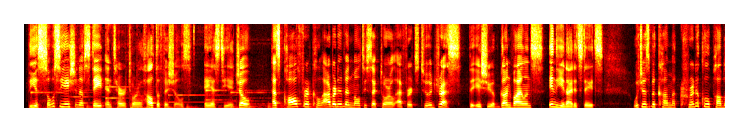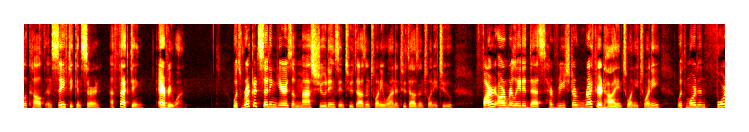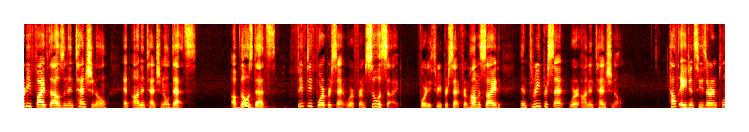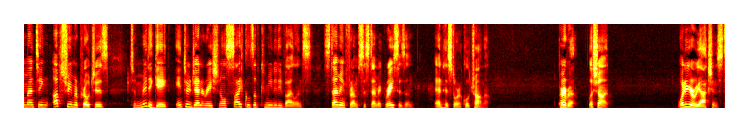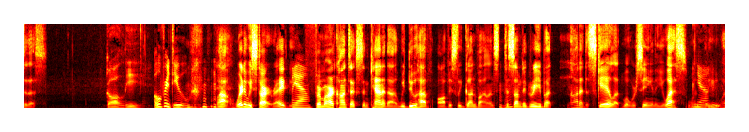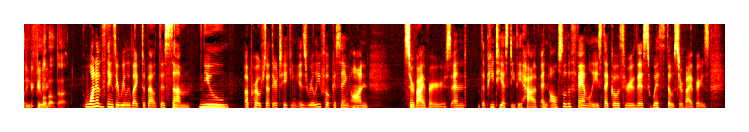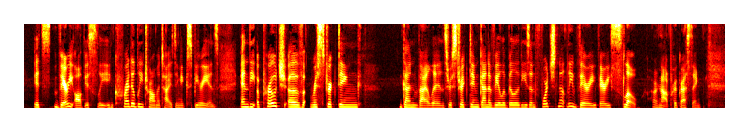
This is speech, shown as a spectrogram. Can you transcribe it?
The Association of State and Territorial Health Officials, ASTHO, has called for collaborative and multi-sectoral efforts to address the issue of gun violence in the United States, which has become a critical public health and safety concern affecting everyone. With record setting years of mass shootings in 2021 and 2022, firearm related deaths have reached a record high in 2020 with more than 45,000 intentional and unintentional deaths. Of those deaths, 54% were from suicide, 43% from homicide, and 3% were unintentional. Health agencies are implementing upstream approaches to mitigate intergenerational cycles of community violence stemming from systemic racism and historical trauma. Purva, Leshawn, what are your reactions to this? Golly. Overdue. Wow, where do we start, right? Yeah. From our context in Canada, we do have obviously gun violence Mm-hmm. to some degree, but not at the scale at what we're seeing in the U.S. What, Yeah. what do you what do you feel about that? One of the things I really liked about this um, new approach that they're taking is really focusing on survivors and the PTSD they have, and also the families that go through this with those survivors. It's very obviously incredibly traumatizing experience, and the approach of restricting gun violence, restricting gun availability is unfortunately very, very slow or not progressing.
